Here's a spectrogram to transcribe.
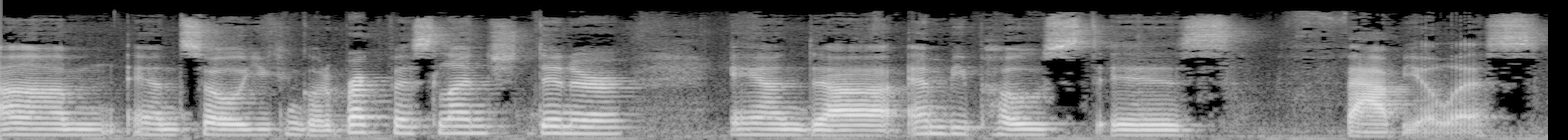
Um, and so you can go to breakfast, lunch, dinner, and uh, MB Post is fabulous.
